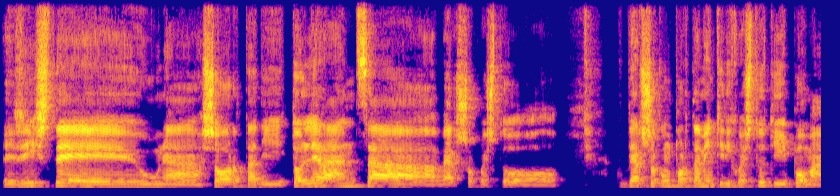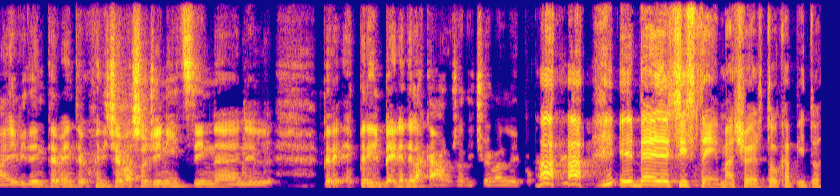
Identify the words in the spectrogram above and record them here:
esiste una sorta di tolleranza verso questo verso comportamenti di questo tipo, ma evidentemente, come diceva Sogenizin, nel, per, per, il bene della causa, diceva all'epoca. il bene del sistema, certo, ho capito.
